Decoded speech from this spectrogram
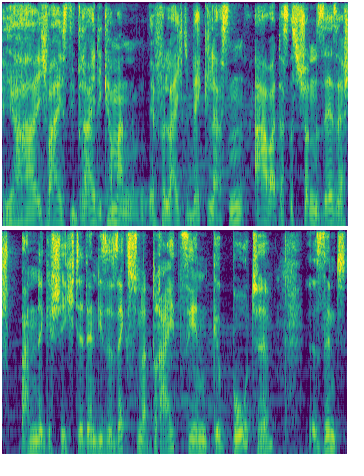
Ja, ich weiß, die drei, die kann man vielleicht weglassen, aber das ist schon eine sehr, sehr spannende Geschichte, denn diese 613 Gebote sind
